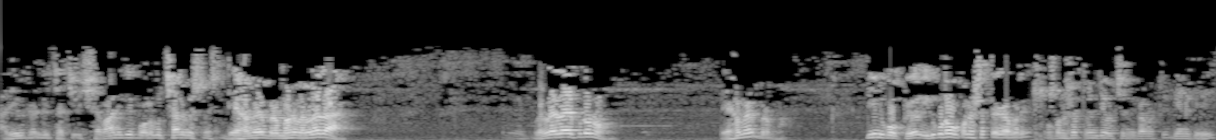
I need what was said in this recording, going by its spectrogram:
అదేమిటండి చచ్చి శవానికి పూల గుచ్చాలు దేహమే బ్రహ్మను వెళ్ళలేదా? వెళ్ళలేదా ఎప్పుడును? దేహమే బ్రహ్మ. దీనికి ఒక పేరు ఇది కూడా ఉపనిషత్తేగా మరి? ఉపనిషత్తు నుంచే వచ్చింది కాబట్టి దీనికి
